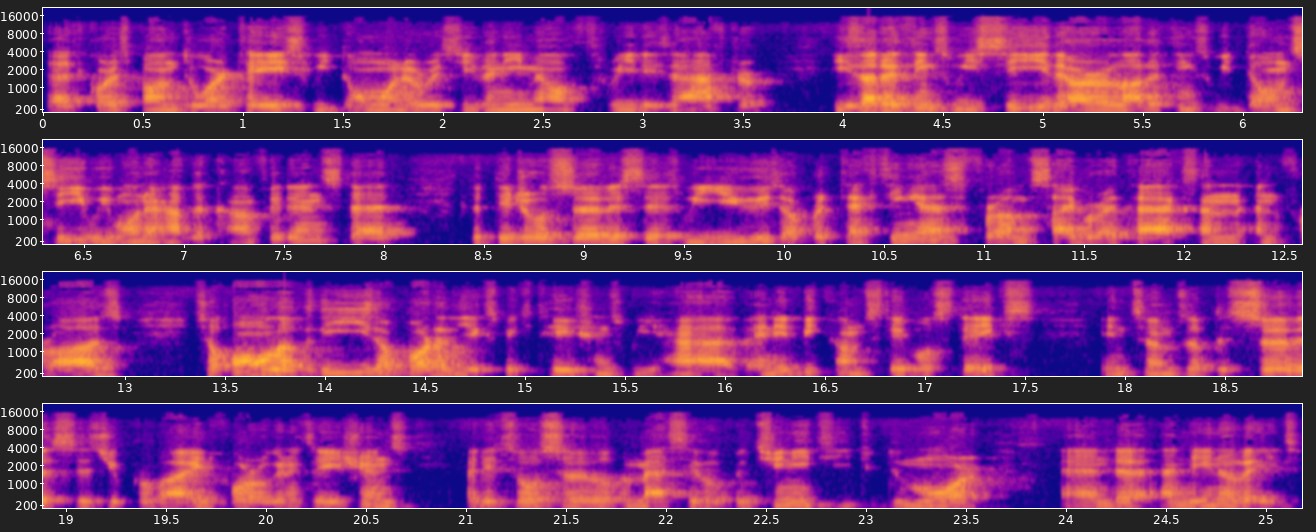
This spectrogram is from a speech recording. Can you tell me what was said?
that correspond to our taste. We don't want to receive an email three days after. These are the things we see. There are a lot of things we don't see. We want to have the confidence that the digital services we use are protecting us from cyber attacks and, and frauds. So all of these are part of the expectations we have, and it becomes table stakes in terms of the services you provide for organizations, but it's also a massive opportunity to do more and uh, and innovate.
